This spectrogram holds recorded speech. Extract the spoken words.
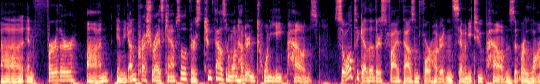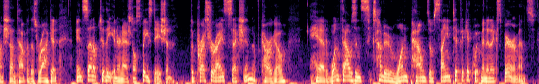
Uh, and further on in the unpressurized capsule, there's 2,128 pounds. So altogether, there's 5,472 pounds that were launched on top of this rocket and sent up to the International Space Station. The pressurized section of cargo had 1,601 pounds of scientific equipment and experiments.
